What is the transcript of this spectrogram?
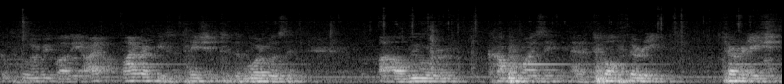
go through everybody, I, my representation to the board was that uh, we were compromising at a 12:30 termination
